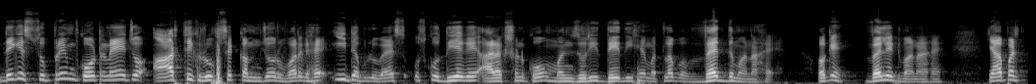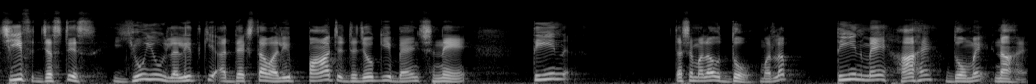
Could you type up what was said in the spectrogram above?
देखिए, सुप्रीम कोर्ट ने जो आर्थिक रूप से कमज़ोर वर्ग है ईडब्ल्यूएस e उसको दिए गए आरक्षण को मंजूरी दे दी है मतलब वैध माना है, ओके वैलिड माना है। यहाँ पर chief justice U U Lalit की अध्यक्षता वाली पाँच जजों की बेंच ने तीन दशमलव दो मतलब तीन में हाँ है, दो में ना है।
